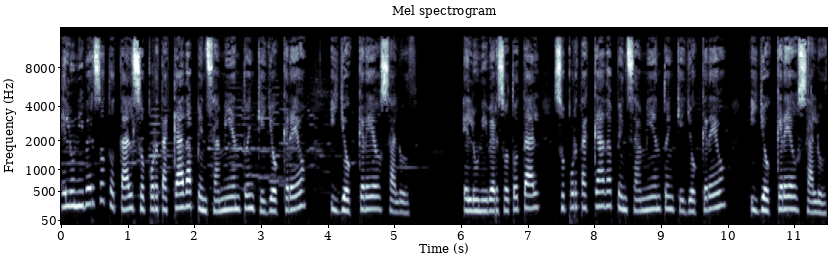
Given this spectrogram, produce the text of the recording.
El universo total soporta cada pensamiento en que yo creo y yo creo salud. El universo total soporta cada pensamiento en que yo creo y yo creo salud.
